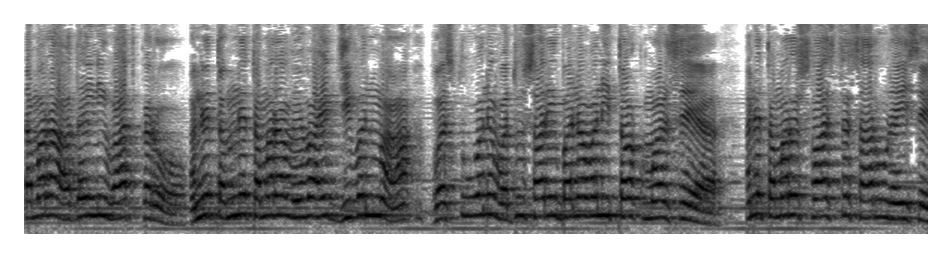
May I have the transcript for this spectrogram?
તમારા હૃદયની વાત કરો અને તમને તમારા વૈવાહિક જીવનમાં વસ્તુઓને વધુ સારી બનાવવાની તક મળશે અને તમારું સ્વાસ્થ્ય સારું રહેશે.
